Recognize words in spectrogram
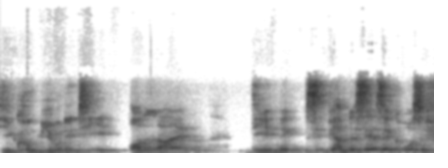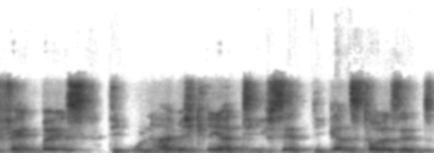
die Community online die eine, wir haben eine sehr, sehr große Fanbase, die unheimlich kreativ sind, die ganz toll sind,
